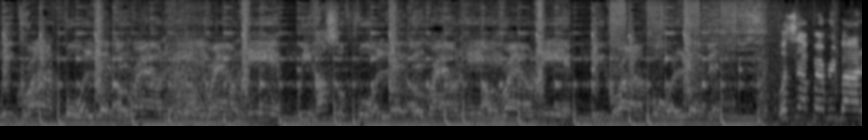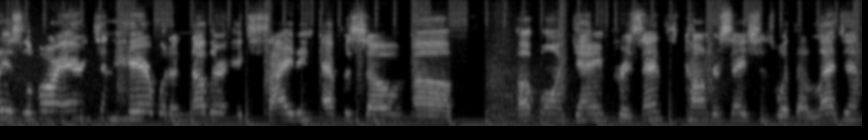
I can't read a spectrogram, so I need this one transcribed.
we grind for a living. Around around here, we hustle for a living. Around here, around here, we grind for a living. What's up, everybody? It's LaVar Arrington here with another exciting episode of Up on Game Presents Conversations with a Legend.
